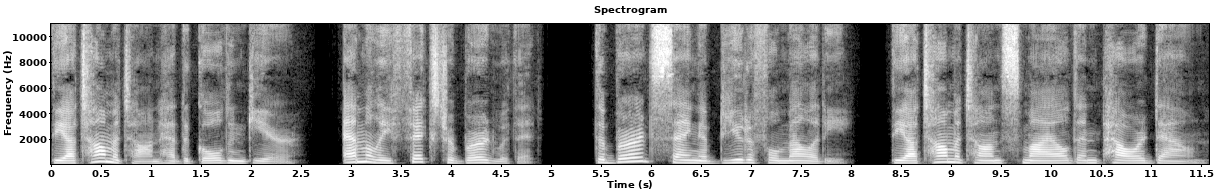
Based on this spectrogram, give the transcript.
The automaton had the golden gear. Emily fixed her bird with it. The bird sang a beautiful melody. The automaton smiled and powered down.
